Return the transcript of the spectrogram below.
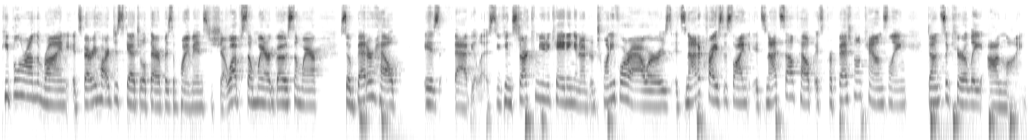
people are on the run. It's very hard to schedule therapist appointments to show up somewhere, go somewhere. So BetterHelp is fabulous. You can start communicating in under 24 hours. It's not a crisis line. It's not self-help. It's professional counseling done securely online.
